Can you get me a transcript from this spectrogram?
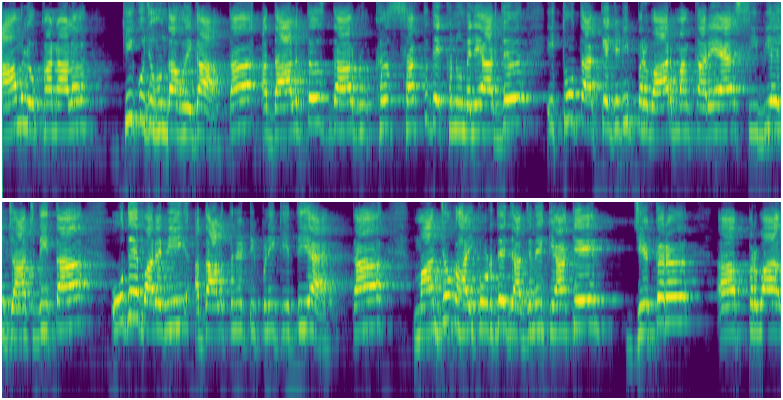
ਆਮ ਲੋਕਾਂ ਨਾਲ ਕੀ ਕੁਝ ਹੁੰਦਾ ਹੋਏਗਾ? ਤਾਂ ਅਦਾਲਤ ਦਾ ਰੁਖ ਸਖਤ ਦੇਖਣ ਨੂੰ ਮਿਲਿਆ ਅੱਜ। ਇੱਥੋਂ ਤੱਕ ਕਿ ਜਿਹੜੀ ਪਰਿਵਾਰ ਮੰਗ ਕਰ ਰਿਹਾ ਹੈ ਸੀਬੀਆਈ ਜਾਂਚ ਦੀ, ਤਾਂ ਉਹਦੇ ਬਾਰੇ ਵੀ ਅਦਾਲਤ ਨੇ ਟਿੱਪਣੀ ਕੀਤੀ ਹੈ। ਤਾਂ ਮਾਨਯੋਗ ਹਾਈ ਕੋਰਟ ਦੇ ਜੱਜ ਨੇ ਕਿਹਾ ਕਿ ਜੇਕਰ ਅ, ਪਰਿਵਾਰ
